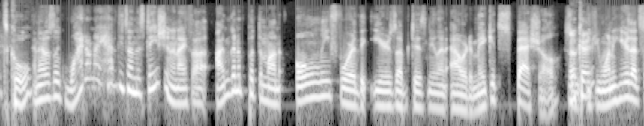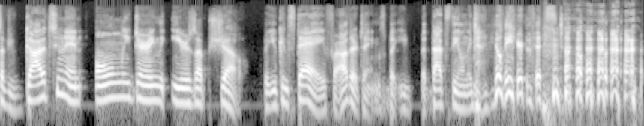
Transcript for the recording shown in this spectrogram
It's cool. and I was like, why don't I have these on the station? And I thought, I'm going to put them on only for the Ears Up Disneyland hour to make it special. So Okay. if you want to hear that stuff, you've got to tune in only during the Ears Up show. But you can stay for other things, but you but that's the only time you'll hear this stuff.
